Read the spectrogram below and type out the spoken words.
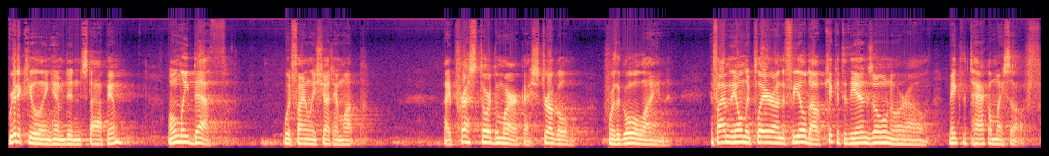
Ridiculing him didn't stop him. Only death would finally shut him up. I press toward the mark. I struggle for the goal line. If I'm the only player on the field, I'll kick it to the end zone or I'll make the tackle myself.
